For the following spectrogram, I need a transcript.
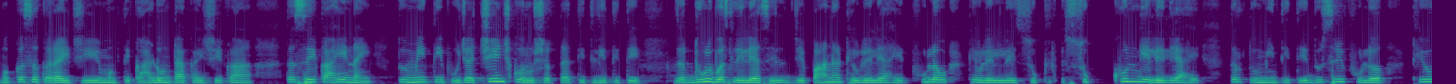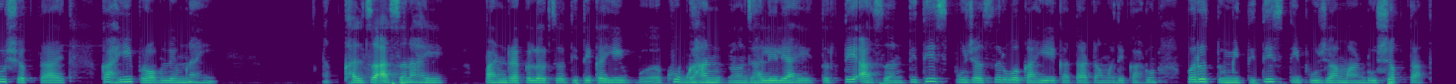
मग कसं करायची मग ती काढून टाकायची का? तसे काही नाही. तुम्ही ती पूजा चेंज करू शकता तिथली तिथे. जर धूळ बसलेली असेल जे पानं ठेवलेले आहेत फुलं ठेवलेले सुक सुकून गेलेली आहे तर तुम्ही तिथे दुसरी फुलं ठेवू शकतायत काही प्रॉब्लेम नाही. खालचं आसन आहे. पांढऱ्या कलरचं तिथे काही खूप घाण झालेले आहे तर ते आसन तिथेच पूजा सर्व काही एका ताटामध्ये काढून परत तुम्ही तिथेच ती पूजा मांडू शकतात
